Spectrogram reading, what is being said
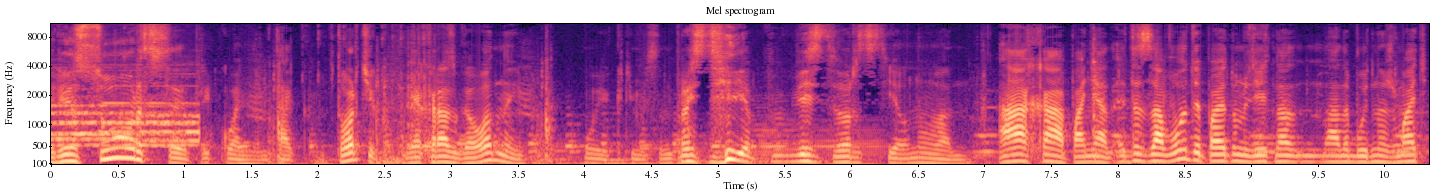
Ресурсы. Прикольно. Так, тортик. Я как раз голодный. Ой, Кримсон, прости, я весь торт съел. Ну ладно. Ага, понятно. Это завод, и поэтому здесь на- надо будет нажимать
